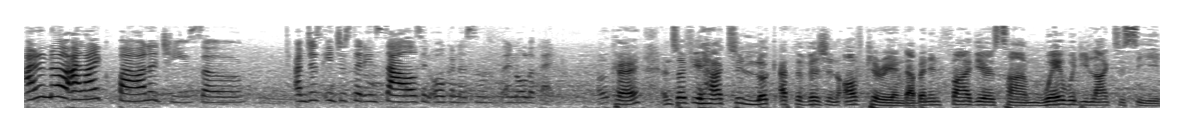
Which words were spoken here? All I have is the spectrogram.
I don't know, I like biology, so I'm just interested in cells and organisms and all of that. Okay, and so if you had to look at the vision of Career Indaba, and in five years' time, where would you like to see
